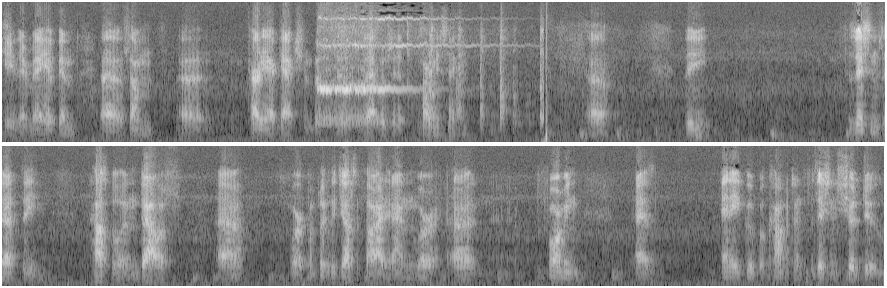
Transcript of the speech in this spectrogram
He, there may have been uh, some uh, cardiac action, but uh, that was it. Pardon me a second. Uh, the physicians at the hospital in Dallas uh, were completely justified and were uh, performing as any group of competent physicians should do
